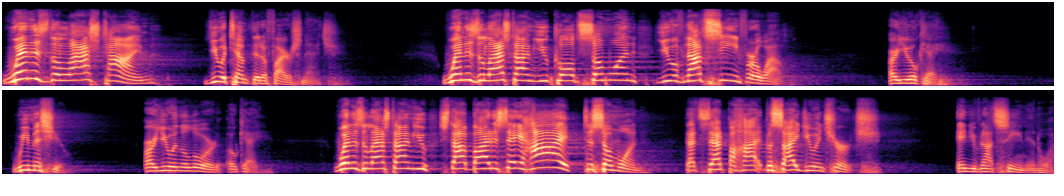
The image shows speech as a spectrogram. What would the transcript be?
When is the last time you attempted a fire snatch? When is the last time you called someone you have not seen for a while? Are you okay? We miss you. Are you and the Lord okay? When is the last time you stopped by to say hi to someone that sat behind, beside you in church and you've not seen in a while?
